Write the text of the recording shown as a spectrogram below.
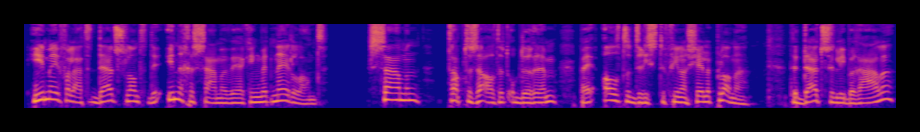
Hiermee verlaat Duitsland de innige samenwerking met Nederland. Samen trapten ze altijd op de rem bij al te drieste financiële plannen. De Duitse liberalen,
